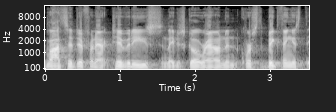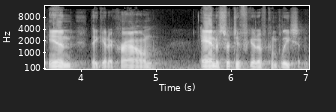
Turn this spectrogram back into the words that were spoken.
lots of different activities, and they just go around. And of course, the big thing is at the end they get a crown and a certificate of completion.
